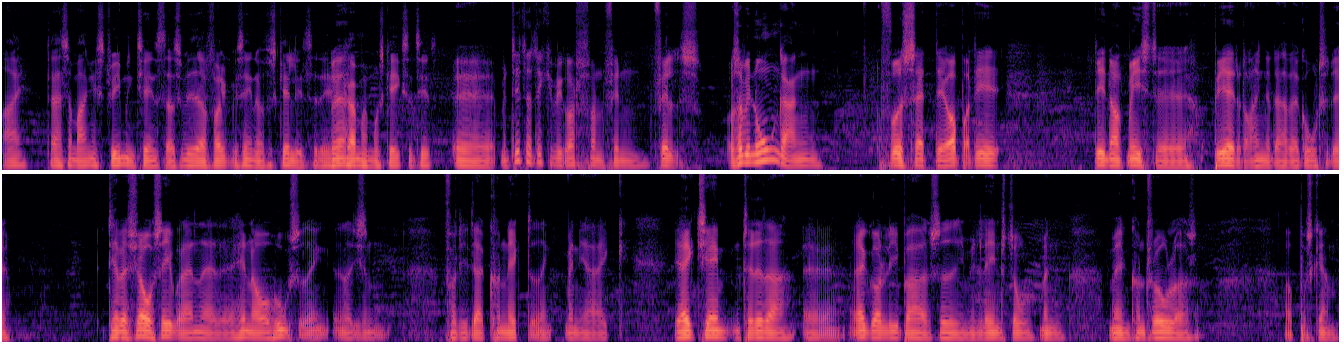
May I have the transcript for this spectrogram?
Nej, der er så mange streamingtjenester og så videre, og folk vil se noget forskelligt, så det Ja. gør man måske ikke så tit. Øh, men det der, det kan vi godt sådan finde fælles. Og så har vi nogle gange fået sat det op, og det, det er nok mest øh, og drengene, der har været gode til det. Det har været sjovt at se, hvordan at, øh, hen over huset, ikke? når de sådan får de der connected, ikke? men jeg er ikke, jeg er ikke champion til det der. Øh, jeg kan godt lige bare at sidde i min lænestol med, en- med en controller og så op på skærmen.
